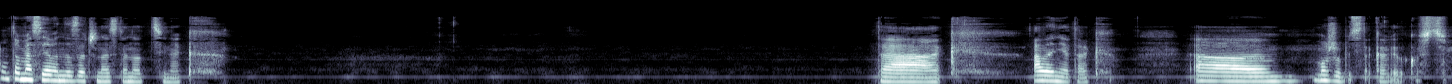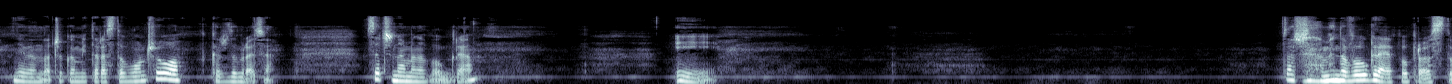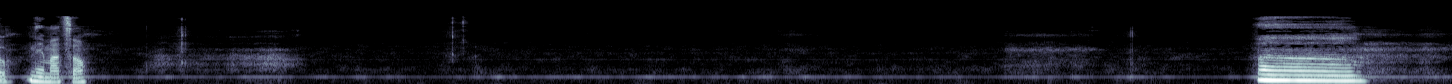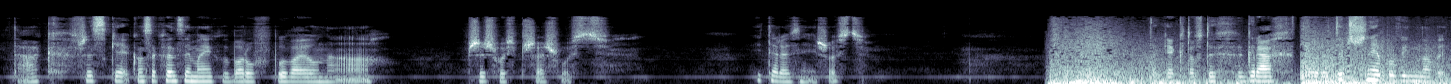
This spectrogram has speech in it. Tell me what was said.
Natomiast ja będę zaczynać ten odcinek. Tak, ale nie tak. A, może być taka wielkość. Nie wiem, dlaczego mi teraz to włączyło. W każdym razie. Zaczynamy nową grę. I... Zaczynamy nową grę, po prostu. Nie ma co. Eee, tak, wszystkie konsekwencje moich wyborów wpływają na przyszłość, przeszłość i teraźniejszość. Tak jak to w tych grach teoretycznie powinno być.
